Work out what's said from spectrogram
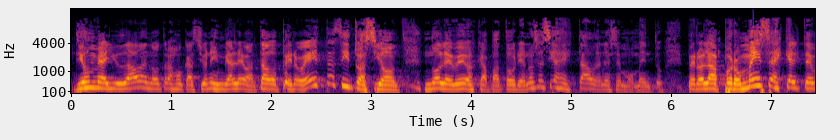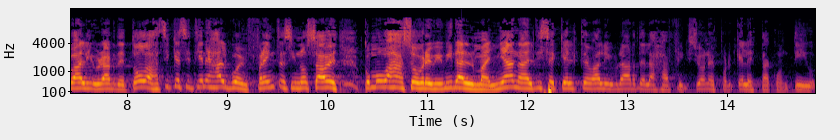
Dios me ha ayudado en otras ocasiones y me ha levantado, pero esta situación no le veo escapatoria. No sé si has estado en ese momento, pero la promesa es que Él te va a librar de todas. Así que si tienes algo enfrente, si no sabes cómo vas a sobrevivir al mañana, Él dice que Él te va a librar de las aflicciones porque Él está contigo.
